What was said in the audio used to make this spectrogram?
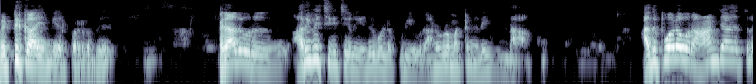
வெட்டுக்காயம் ஏற்படுறது. ஏதாவது ஒரு அறுவை சிகிச்சைகளை எதிர்கொள்ளக்கூடிய ஒரு அனுகூலமற்ற நிலை உண்டாகும். அது போல ஒரு ஆண் ஜாதகத்துல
